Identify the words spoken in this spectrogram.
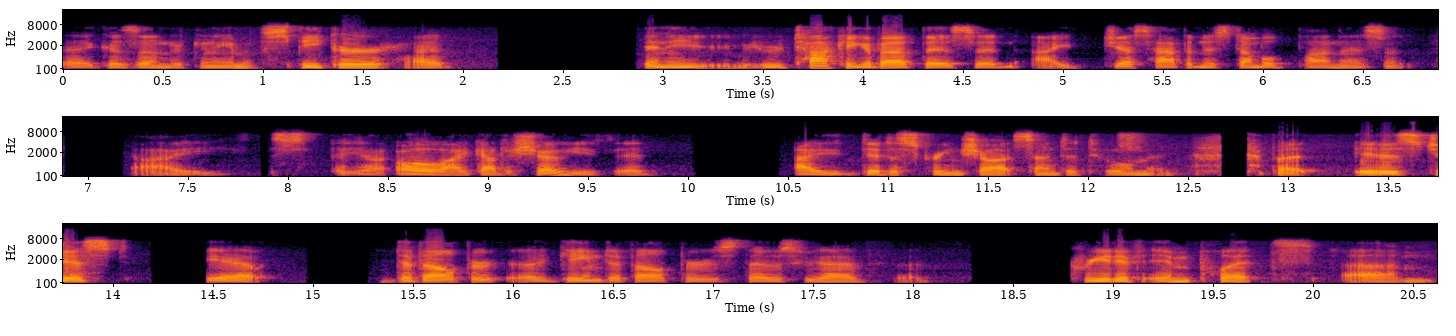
uh, goes under the name of Speaker, uh, and he we were talking about this, and I just happened to stumble upon this, and I you know, oh I got to show you that I did a screenshot, sent it to him, and, but it is just yeah, developer uh, game developers, those who have uh, creative input. Um,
